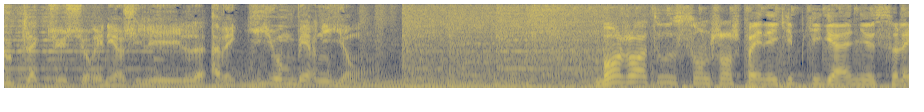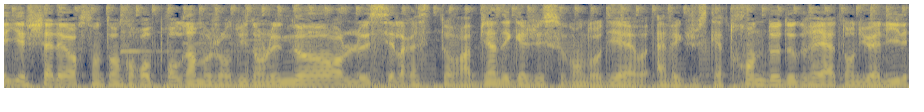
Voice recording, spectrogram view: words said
toute l'actu sur Énergie Lille avec Guillaume Bernillon. Bonjour à tous, on ne change pas une équipe qui gagne. Soleil et chaleur sont encore au programme aujourd'hui dans le nord. Le ciel restera bien dégagé ce vendredi avec jusqu'à 32 degrés attendus à Lille.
